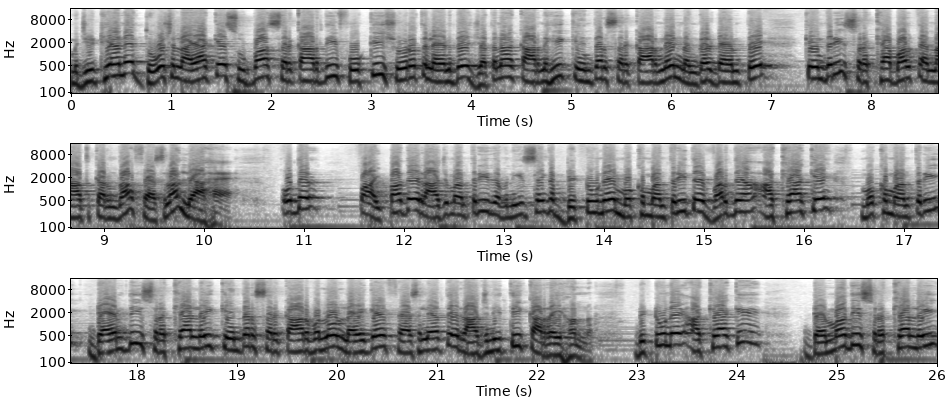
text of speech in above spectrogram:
ਮਜੀਠੀਆ ਨੇ ਦੋਸ਼ ਲਾਇਆ ਕਿ ਸੂਬਾ ਸਰਕਾਰ ਦੀ ਫੋਕੀ ਸ਼ੋਹਰਤ ਲੈਣ ਦੇ ਯਤਨਾਂ ਕਾਰਨ ਹੀ ਕੇਂਦਰ ਸਰਕਾਰ ਨੇ ਨੰਗਲ ਡੈਮ ਤੇ ਕੇਂਦਰੀ ਸੁਰੱਖਿਆ ਬਲ ਤਾਇਨਾਤ ਕਰਨ ਦਾ ਫੈਸਲਾ ਲਿਆ ਹੈ। ਉਧਰ ਭਾਜਪਾ ਦੇ ਰਾਜ ਮੰਤਰੀ ਰਵਨੀਤ ਸਿੰਘ ਬਿੱਟੂ ਨੇ ਮੁੱਖ ਮੰਤਰੀ ਤੇ ਵਰਦਿਆਂ ਆਖਿਆ ਕਿ ਮੁੱਖ ਮੰਤਰੀ ਡੈਮ ਦੀ ਸੁਰੱਖਿਆ ਲਈ ਕੇਂਦਰ ਸਰਕਾਰ ਵੱਲੋਂ ਲਏ ਗਏ ਫੈਸਲਿਆਂ ਤੇ ਰਾਜਨੀਤੀ ਕਰ ਰਹੇ ਹਨ। ਬਿੱਟੂ ਨੇ ਆਖਿਆ ਕਿ ਡੈਮਾਂ ਦੀ ਸੁਰੱਖਿਆ ਲਈ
